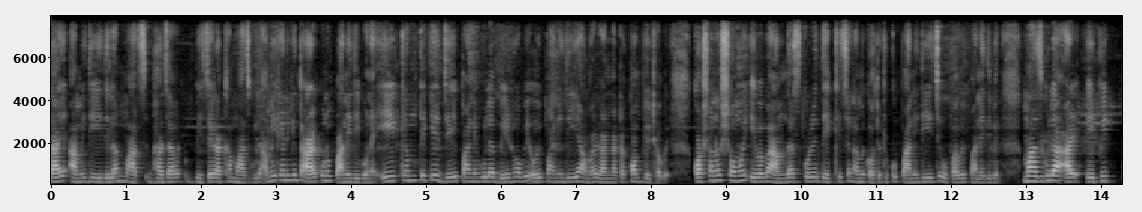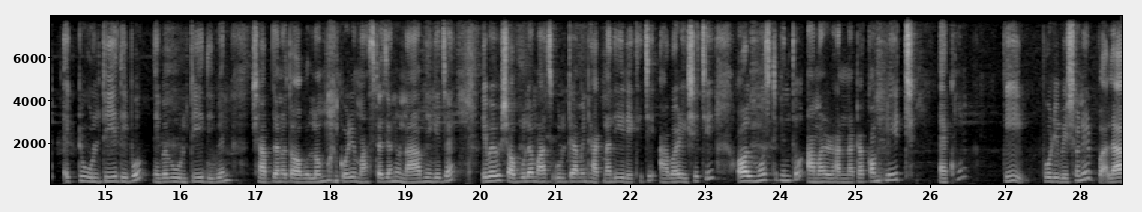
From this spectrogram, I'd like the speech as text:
তাই আমি দিয়ে দিলাম মাছ, ভাজা, ভেজে রাখা মাছগুলো। আমি এখানে কিন্তু আর কোনো পানি দিব না। এইখান থেকে যে পানিগুলো বের হবে, ওই পানি দিয়ে আমার রান্নাটা কমপ্লিট হবে। কষানোর সময় এভাবে আন্দাজ করে দেখেছেন আমি কতটুকু পানি দিয়েছি, ওভাবে পানি দিবেন। মাছগুলো আর এপিট একটু উল্টিয়ে দিব। এভাবে উল্টিয়ে দিবেন। সাবধানতা অবলম্বন করে মাছটা যেন না ভেঙে যায়। এভাবে সবগুলো মাছ উল্টে আমি ঢাকনা দিয়ে রেখেছি। আবার এসেছি। অলমোস্ট কিন্তু আমার রান্নাটা কমপ্লিট এখন কি পরিবেশনের পালা।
